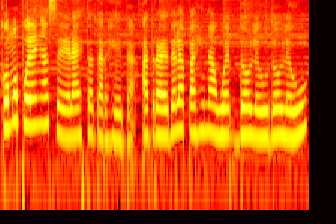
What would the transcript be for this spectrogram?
¿Cómo pueden acceder a esta tarjeta? A través de la página web www.tarjeta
